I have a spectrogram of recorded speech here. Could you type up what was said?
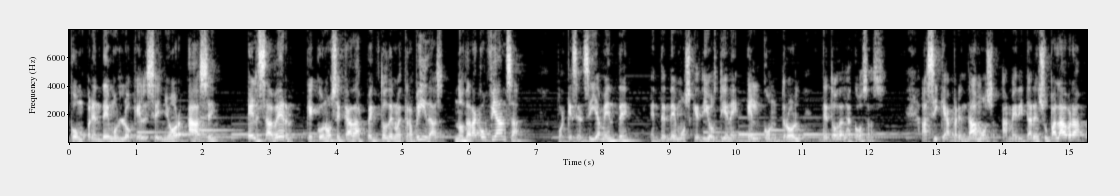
comprendemos lo que el Señor hace, el saber que conoce cada aspecto de nuestras vidas nos dará confianza, porque sencillamente entendemos que Dios tiene el control de todas las cosas. Así que aprendamos a meditar en su palabra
